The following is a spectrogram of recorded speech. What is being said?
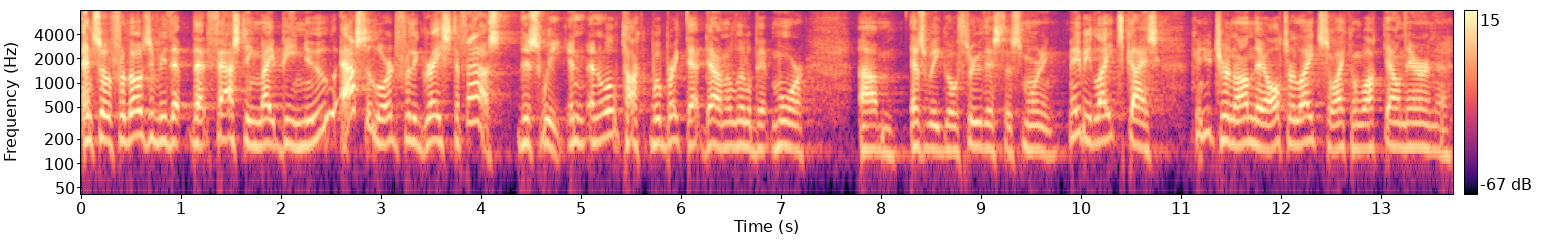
And so, for those of you that, that fasting might be new, ask the Lord for the grace to fast this week. And, and we'll talk, we'll break that down a little bit more um, as we go through this this morning. Maybe lights, guys, can you turn on the altar light so I can walk down there? And the,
